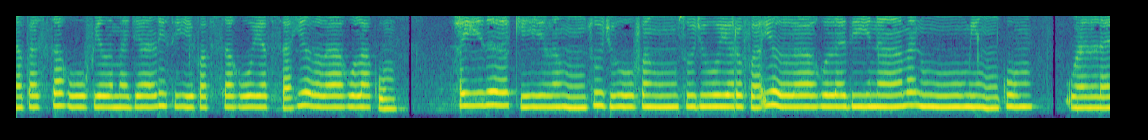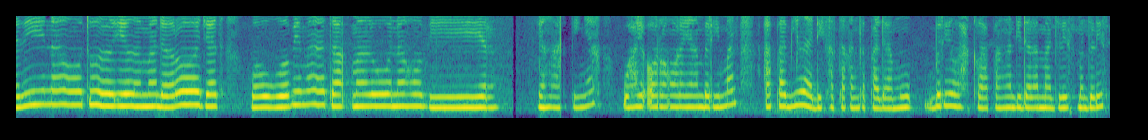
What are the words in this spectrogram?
nafassahu fil majalisi fafsahu yafsahillahu lakum وإذا قيل انسجوا فانسجوا يرفع الله الذين آمنوا منكم والذين أوتوا العلم درجات Wahyu bima tak malu nahobir, Yang artinya, wahai orang-orang yang beriman, apabila dikatakan kepadamu, berilah kelapangan di dalam majelis-majelis,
